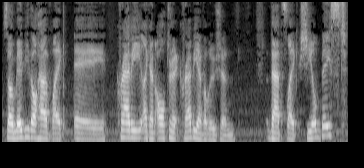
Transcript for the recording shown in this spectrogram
so maybe they'll have like a Krabby, like an alternate Krabby evolution that's like Shield based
